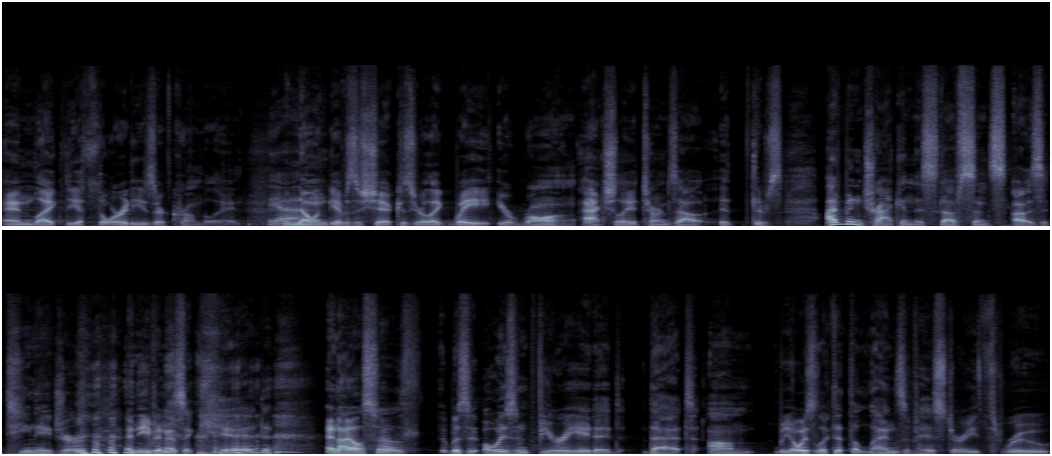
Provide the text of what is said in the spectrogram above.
and like the authorities are crumbling. Yeah. And no one gives a shit because you're like, wait, you're wrong. Actually, it turns out it there's. I've been tracking this stuff since I was a teenager and even as a kid, and I also was always infuriated that um, we always looked at the lens of history through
